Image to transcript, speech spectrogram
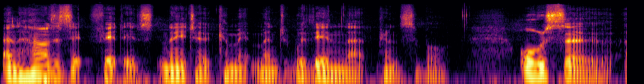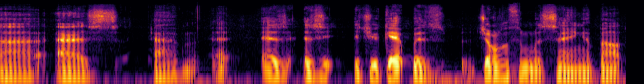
And how does it fit its NATO commitment within that principle? Also, uh, as um, as, as, as you get with Jonathan was saying about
